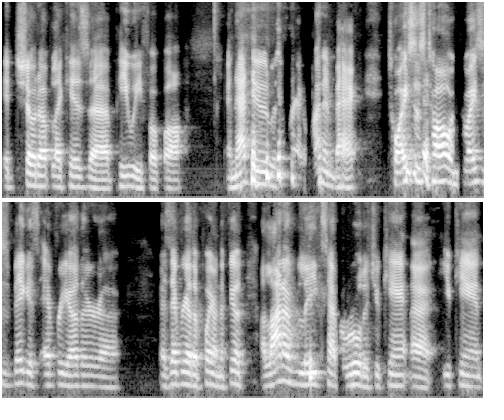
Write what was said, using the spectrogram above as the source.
it showed up like his uh, Pee Wee football, and that dude was running back, twice as tall and twice as big as every other uh, as every other player on the field. A lot of leagues have a rule that you can't uh, you can't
